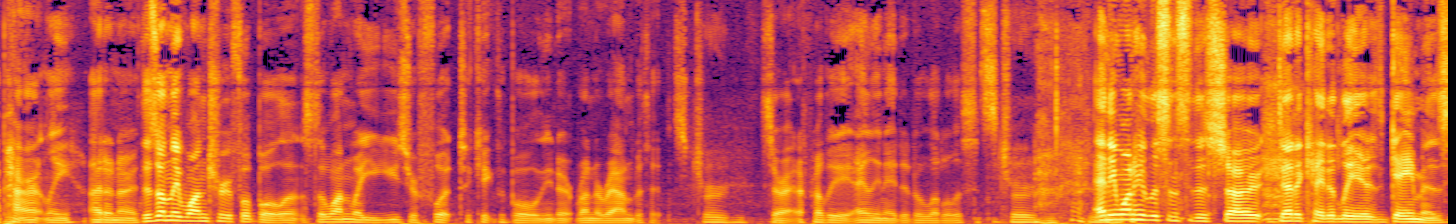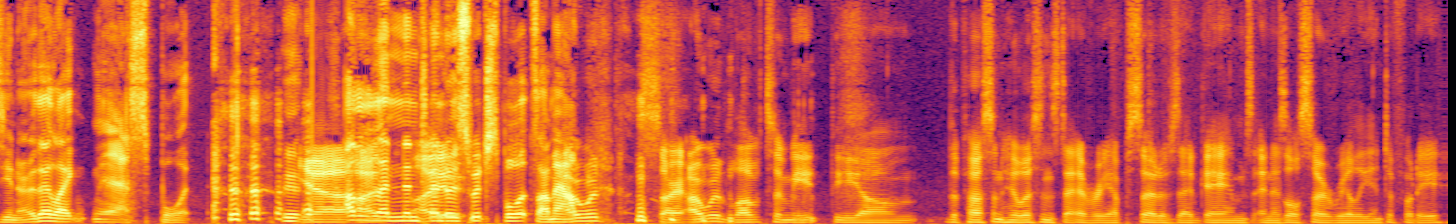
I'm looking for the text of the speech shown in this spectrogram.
Apparently, I don't know. There's only one true football, and it's the one where you use your foot to kick the ball and you don't run around with it. It's true. It's alright. I've probably alienated a lot of listeners. It's true. Yeah. Anyone who listens to this show dedicatedly as gamers, you know, they're like, yeah, sport. yeah. Other I- than Nintendo I- Switch Sports, I'm I out. would. Sorry, I would love to meet the um the person who listens to every episode of Zed Games and is also really into footy.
